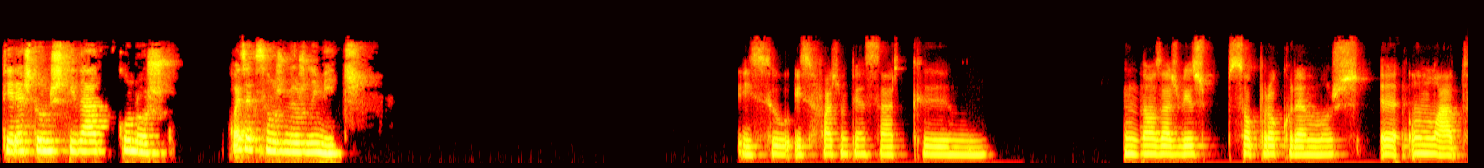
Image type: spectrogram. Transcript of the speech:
ter esta honestidade connosco. Quais é que são os meus limites? Isso, isso faz-me pensar que nós às vezes só procuramos uh, um lado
